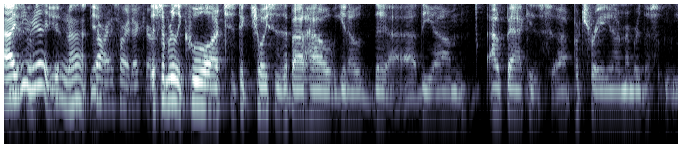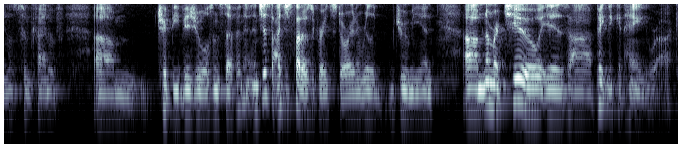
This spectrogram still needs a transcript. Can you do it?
Oh, is he really? Yeah. Didn't. Yeah. Sorry, sorry, Derek. go There's some really cool artistic choices about how you know the uh, the um, outback is uh, portrayed. I remember this, you know, some kind of um, trippy visuals and stuff in it, and just I just thought it was a great story and it really drew me in. Um, number two is uh, Picnic at Hanging Rock,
